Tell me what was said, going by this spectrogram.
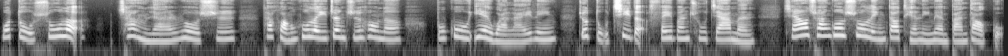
我赌输了，怅然若失。他恍惚了一阵之后呢，不顾夜晚来临，就赌气的飞奔出家门，想要穿过树林到田里面搬稻谷。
